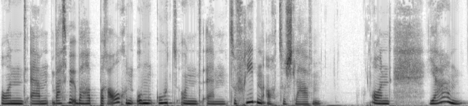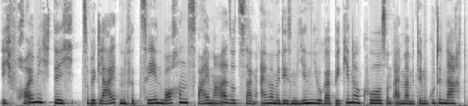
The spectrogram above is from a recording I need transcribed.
und ähm, was wir überhaupt brauchen, um gut und ähm, zufrieden auch zu schlafen. Und ja, ich freue mich, dich zu begleiten für zehn Wochen, zweimal sozusagen, einmal mit diesem Yin-Yoga-Beginner-Kurs und einmal mit dem Gute Nacht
